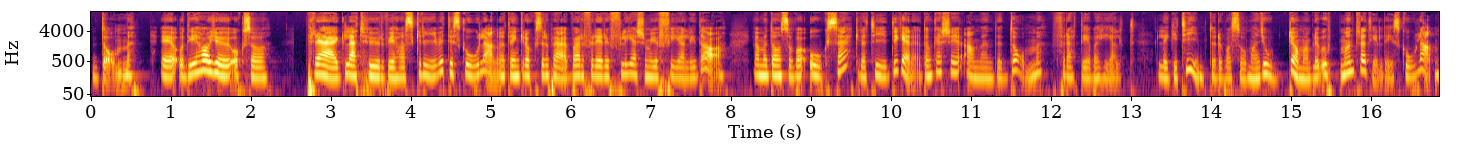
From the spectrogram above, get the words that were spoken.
dem. Eh, och det har ju också präglat hur vi har skrivit i skolan. Och jag tänker också på det här, varför är det fler som gör fel idag? Ja, men de som var osäkra tidigare, de kanske använde dem för att det var helt legitimt och det var så man gjorde och man blev uppmuntrad till det i skolan.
